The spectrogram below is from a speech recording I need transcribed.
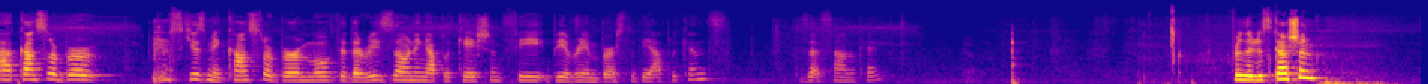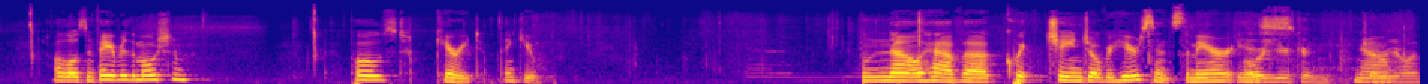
Uh, Councillor Burr, excuse me, Councillor Burr moved that the rezoning application fee be reimbursed to the applicants. Does that sound okay? Further discussion? All those in favor of the motion? Opposed? Carried. Thank you. We'll now have a quick change over here since the mayor oh, is. Or you can No. carry on.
